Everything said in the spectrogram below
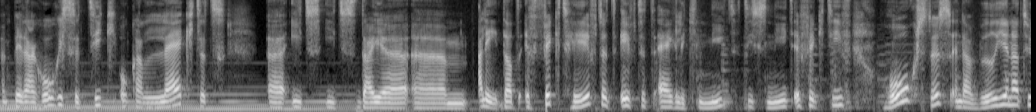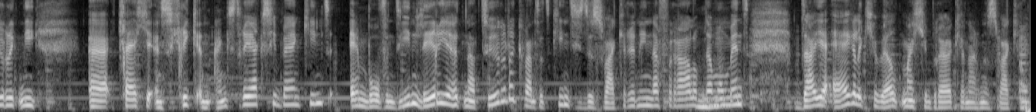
een pedagogische tik, ook al lijkt het uh, iets, iets dat, je, um, allez, dat effect heeft, het heeft het eigenlijk niet. Het is niet effectief. Hoogstens, en dat wil je natuurlijk niet, uh, krijg je een schrik- en angstreactie bij een kind. En bovendien leer je het natuurlijk, want het kind is de zwakkere in dat verhaal op dat Mhm. moment, dat je eigenlijk geweld mag gebruiken naar een zwakkere.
